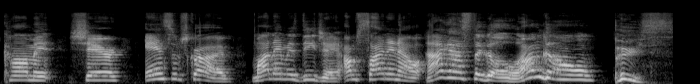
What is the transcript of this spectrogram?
comment, share, and subscribe. My name is DJ. I'm signing out. I got to go. I'm gone. Peace.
